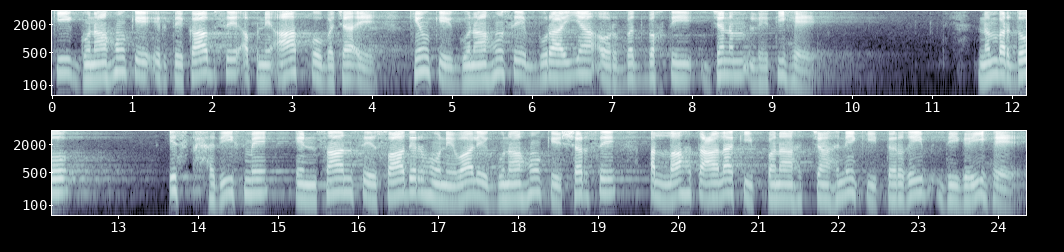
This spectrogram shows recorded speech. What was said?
کہ گناہوں کے ارتکاب سے اپنے آپ کو بچائے، کیونکہ گناہوں سے برائیاں اور بدبختی جنم لیتی ہے۔ نمبر دو، اس حدیث میں انسان سے صادر ہونے والے گناہوں کے شر سے اللہ تعالی کی پناہ چاہنے کی ترغیب دی گئی ہے۔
